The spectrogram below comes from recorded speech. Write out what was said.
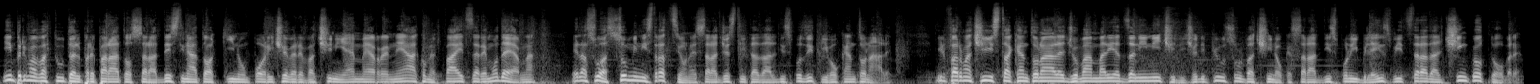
In prima battuta il preparato sarà destinato a chi non può ricevere vaccini mRNA come Pfizer e Moderna e la sua somministrazione sarà gestita dal dispositivo cantonale. Il farmacista cantonale Giovan Maria Zanini ci dice di più sul vaccino che sarà disponibile in Svizzera dal 5 ottobre.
